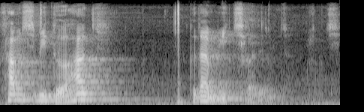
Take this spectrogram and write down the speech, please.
32 더하기 그 다음 위치가 되는 거죠. 위치.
